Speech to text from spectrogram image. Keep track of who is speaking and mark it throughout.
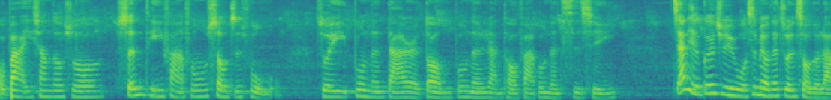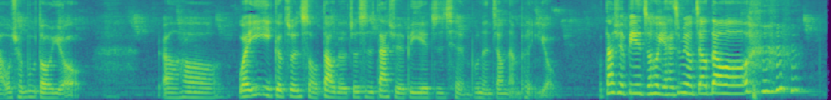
Speaker 1: 我爸一向都说身体发肤受之父母所以不能打耳洞不能染头发不能刺青。家里的规矩我是没有在遵守的啦我全部都有。然后唯一一个遵守到的就是大学毕业之前不能交男朋友。我大学毕业之后也还是没有交到哦。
